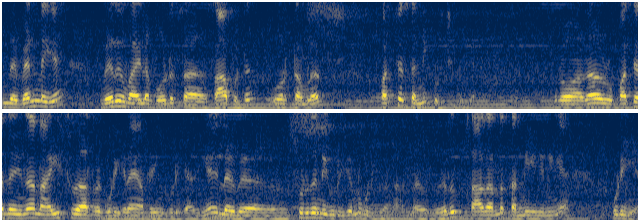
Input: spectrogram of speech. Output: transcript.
இந்த வெண்ணெயை வெறும் வாயில் போட்டு சா சாப்பிட்டு ஒரு டம்ளர் பச்சை தண்ணி குடிச்சுக்கோங்க. அதாவது ஒரு பச்சை தண்ணினா நான் ஐஸ் வாட்டர் குடிக்கிறேன் அப்படின்னு குடிக்காதீங்க. இல்லை சுடு தண்ணி குடிக்கணும்னு குடிக்க வேண்டாம். அந்த வெறும் சாதாரண தண்ணியை நீங்கள் குடிங்க.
